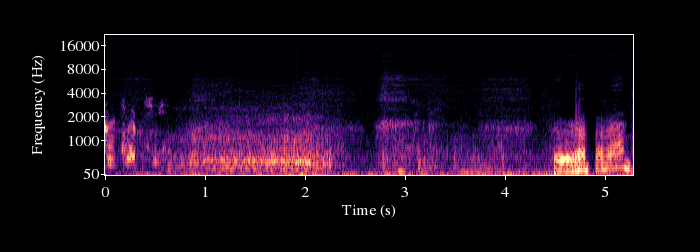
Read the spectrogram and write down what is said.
for Tipsy. Up, up, up.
